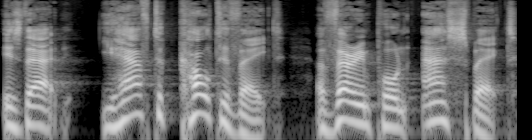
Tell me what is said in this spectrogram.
is that you have to cultivate a very important aspect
